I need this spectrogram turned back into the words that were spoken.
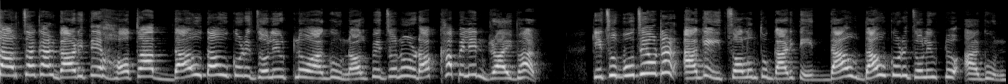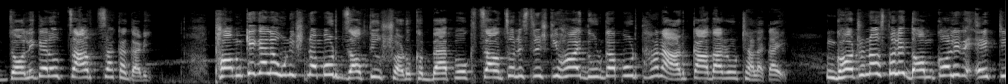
চার চাকার গাড়িতে হঠাৎ দাউ দাউ করে জ্বলে উঠল আগুন। অল্পের জন্য রক্ষা পেলেন ড্রাইভার। কিছু বুঝে ওঠার আগেই চলন্ত গাড়িতে দাউ দাউ করে জ্বলে উঠল আগুন। জ্বলে গেল চার চাকা গাড়ি। থমকে গেল উনিশ নম্বর জাতীয় সড়ক। ব্যাপক চাঞ্চল্য সৃষ্টি হয় দুর্গাপুর থানার কাদারোড এলাকায়। ঘটনাস্থলে দমকলের একটি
